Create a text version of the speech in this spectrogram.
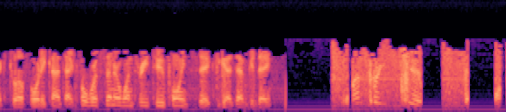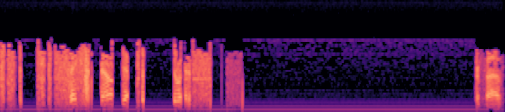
American American 1240, contact Fort Worth Center 132.6. You guys have a good day. 132. Thanks. Five,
